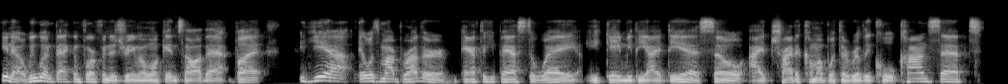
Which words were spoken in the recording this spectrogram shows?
you know, we went back and forth in the dream. I won't get into all that, but yeah, it was my brother. After he passed away, he gave me the idea. So I tried to come up with a really cool concept.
